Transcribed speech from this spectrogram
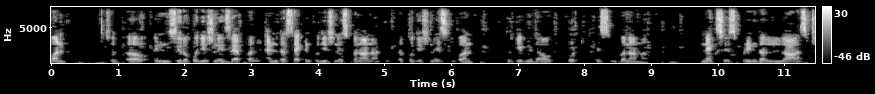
one so in zero position is apple and the second position is banana the position is one तो give me the output is banana next is print the last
